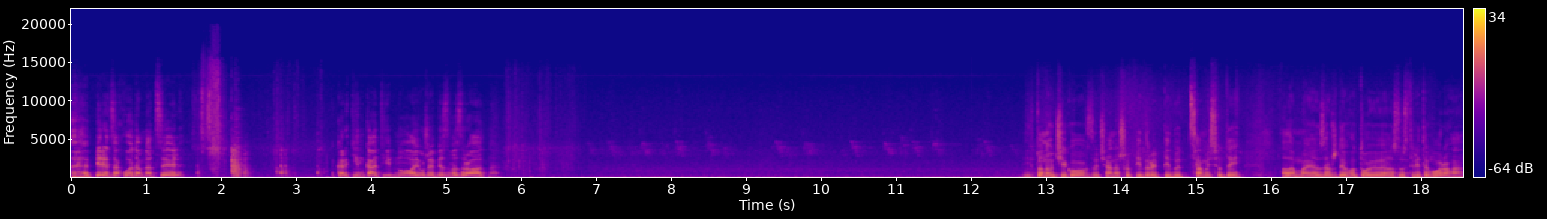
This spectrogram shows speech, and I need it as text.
Перед заходом на цель картинка отъебнула и уже безвозвратно. Ніхто не очікував, звичайно, що підри підуть саме сюди, але ми завжди готові зустріти ворога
